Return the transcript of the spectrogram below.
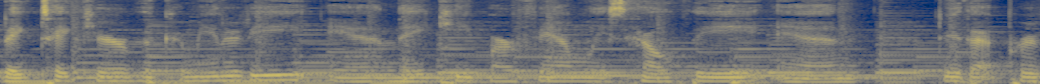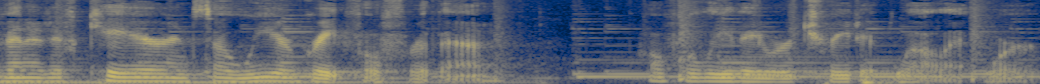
they take care of the community and they keep our families healthy and do that preventative care and so we are grateful for them. Hopefully they were treated well at work.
